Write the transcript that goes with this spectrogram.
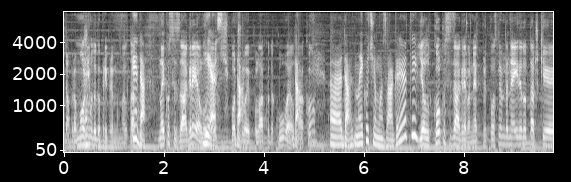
Dobro, možemo da ga pripremamo, je li tako? E, da. Mleko se zagrejalo Jest, već, počelo da. je polako da kuva, je li Da. tako? E, da, mleko ćemo zagrejati. Jel, koliko se zagreva? Ne, pretpostavljam da ne ide do tačke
